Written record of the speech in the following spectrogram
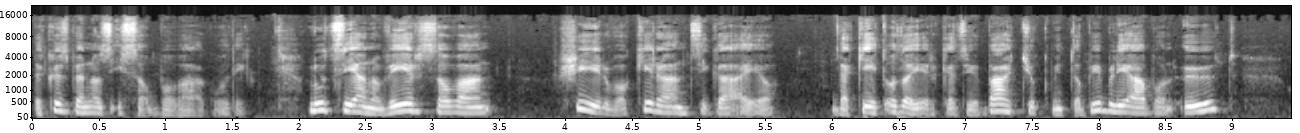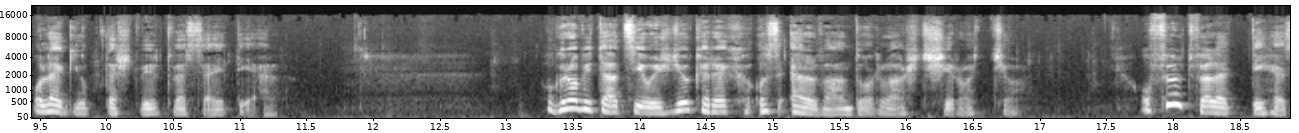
de közben az iszabba vágódik. Lucián a vérszaván sírva kiráncigálja, de két odaérkező bátyjuk, mint a Bibliában, őt, a legjobb testvért veszejti el. A gravitáció és gyökerek az elvándorlást siratja. A föld felettihez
